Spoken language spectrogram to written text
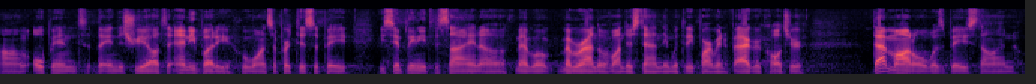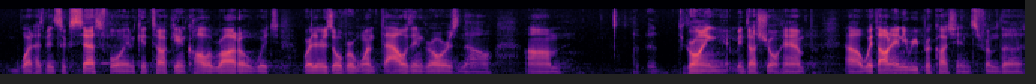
um, opened the industry out to anybody who wants to participate. You simply need to sign a memo, memorandum of understanding with the Department of Agriculture. That model was based on what has been successful in Kentucky and Colorado, which, where there's over 1,000 growers now um, growing industrial hemp uh, without any repercussions from the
